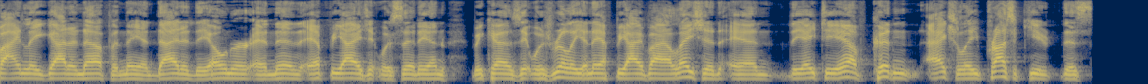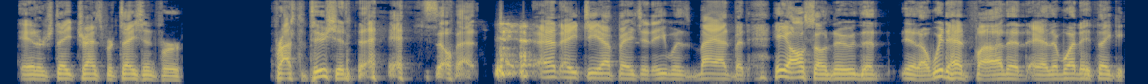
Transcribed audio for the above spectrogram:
finally got enough and they indicted the owner and then FBI agent was sent in because it was really an FBI violation and the ATF couldn't actually prosecute this interstate transportation for prostitution. so that, that ATF agent, he was mad, but he also knew that, you know, we'd had fun and, and what they think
